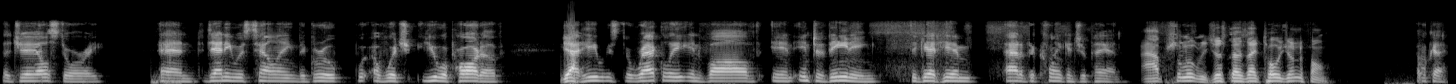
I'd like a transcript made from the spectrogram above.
the jail story, and Denny was telling the group of which you were part of Yeah. that he was directly involved in intervening to get him out of the clink in Japan. Absolutely, just as I told you on the phone. Okay.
